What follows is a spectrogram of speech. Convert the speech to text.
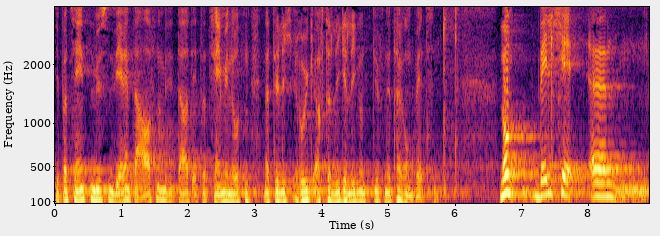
die Patienten müssen während der Aufnahme, die dauert etwa zehn Minuten, natürlich ruhig auf der Liege liegen und dürfen nicht herumwetzen. Nun, welche ähm,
